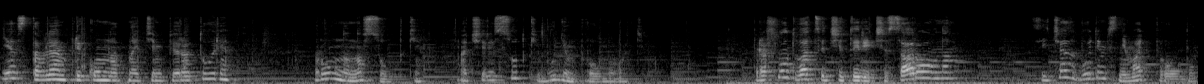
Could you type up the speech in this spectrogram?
и оставляем при комнатной температуре ровно на сутки. А через сутки будем пробовать. Прошло 24 часа ровно. Сейчас будем снимать пробу.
